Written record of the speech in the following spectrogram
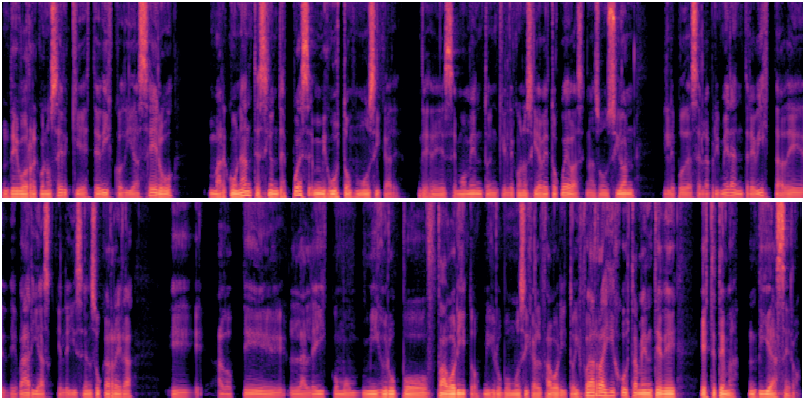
Debo reconocer que este disco, Día Cero, marcó un antes y un después en mis gustos musicales. Desde ese momento en que le conocí a Beto Cuevas en Asunción y le pude hacer la primera entrevista de, de varias que le hice en su carrera, eh, adopté la ley como mi grupo favorito, mi grupo musical favorito. Y fue a raíz justamente de este tema, Día Cero.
